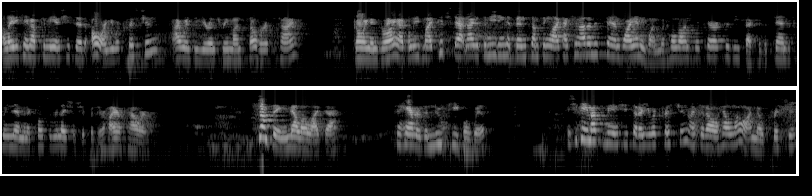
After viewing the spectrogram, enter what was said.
a lady came up to me and she said, Oh, are you a Christian? I was a year and three months sober at the time. Going and growing. I believe my pitch that night at the meeting had been something like, I cannot understand why anyone would hold on to a character defect that would stand between them and a closer relationship with their higher power. Something mellow like that. To hammer the new people with. And she came up to me and she said, Are you a Christian? I said, Oh, hell no, I'm no Christian.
